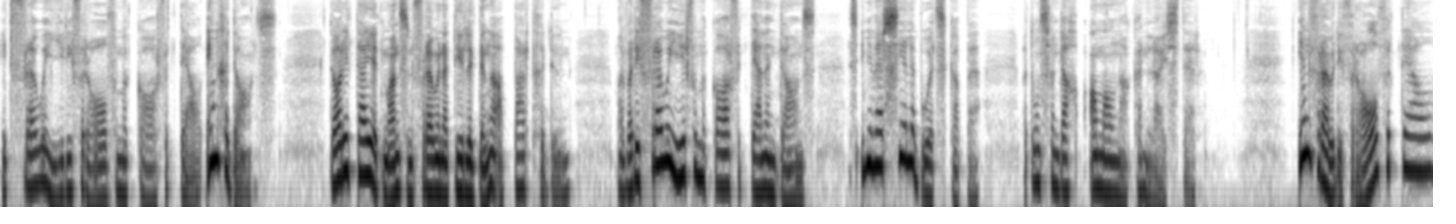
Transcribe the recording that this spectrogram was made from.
het vroue hierdie verhaal vir mekaar vertel en gedans. Daardie tyd het mans en vroue natuurlik dinge apart gedoen, maar wat die vroue hier vir mekaar vertel en dans, is universele boodskappe wat ons vandag almal na kan luister. Een vrou het die verhaal vertel,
